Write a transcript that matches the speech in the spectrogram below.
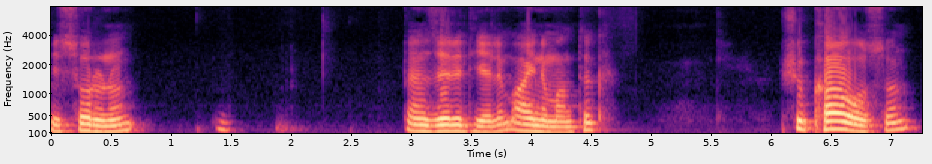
Bir sorunun benzeri diyelim. Aynı mantık. Şu K olsun.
